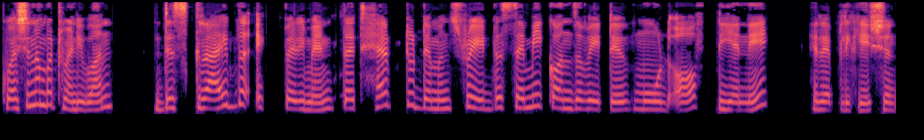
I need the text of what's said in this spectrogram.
Question number twenty one describe the experiment that help to demonstrate the semi conservative mode of DNA replication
